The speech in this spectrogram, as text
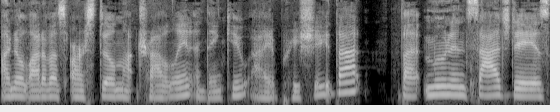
I know a lot of us are still not traveling, and thank you. I appreciate that. But moon and Sag days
